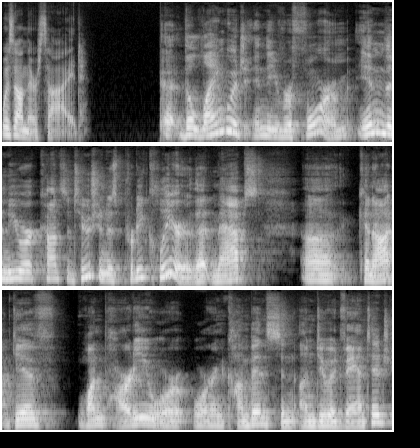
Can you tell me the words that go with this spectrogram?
was on their side. Uh, the language in the reform in the New York Constitution is pretty clear that maps uh, cannot give one party or or incumbents an undue advantage.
